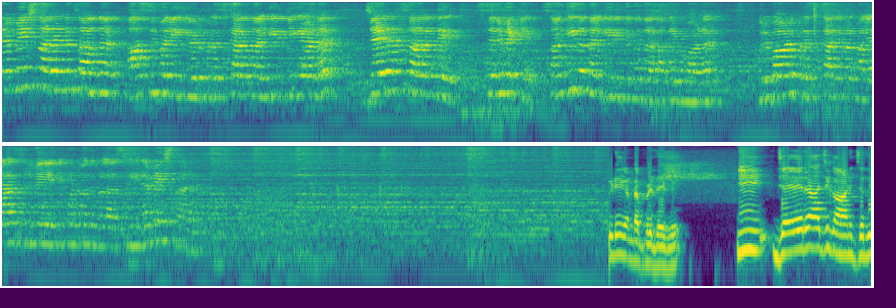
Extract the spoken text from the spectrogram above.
രമേശ് നാരായണൻ സാറിന് ആസിഫ് അലി ഈ ഒരു പുരസ്കാരം നൽകിയിരിക്കുകയാണ്. ജയരാജ് സാറിന്റെ സംഗീതം നൽകിയിരിക്കുന്നത് അദ്ദേഹമാണ്. ഒരുപാട് പുരസ്കാരങ്ങൾ മലയാള സിനിമയിലേക്ക് കൊണ്ടുവന്നിട്ടുള്ള ശ്രീ രമേശ് നാരായണൻ. വീഡിയോ കണ്ടപ്പോഴത്തേക്ക് ഈ ജയരാജ് കാണിച്ചത്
